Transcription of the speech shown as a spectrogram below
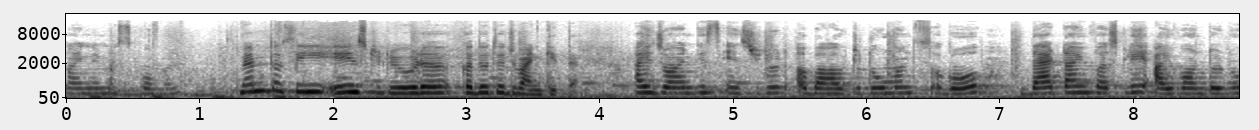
My name is Komal. Ma'am ਤੁਸੀਂ ਇਹ ਇੰਸਟੀਚਿਊਟ ਕਦੋਂ ਤੋਂ ਜੁਆਇਨ ਕੀਤਾ I joined this institute about two months ago. That time, firstly, I wanted to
